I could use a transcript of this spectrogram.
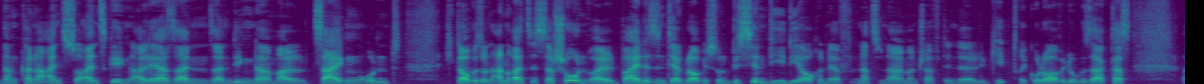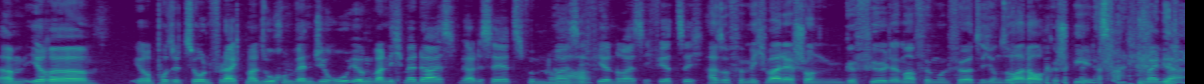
dann kann er eins zu eins gegen Aller sein, sein Ding da mal zeigen. Und ich glaube, so ein Anreiz ist da schon, weil beide sind ja, glaube ich, so ein bisschen die, die auch in der Nationalmannschaft, in der L'Equipe Tricolore, wie du gesagt hast, ähm, ihre ihre Position vielleicht mal suchen, wenn Giroud irgendwann nicht mehr da ist. Wie alt ist er jetzt? 35, ja. 34, 40? Also für mich war der schon gefühlt immer 45 und so hat er auch gespielt. Das war nicht mein ja,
